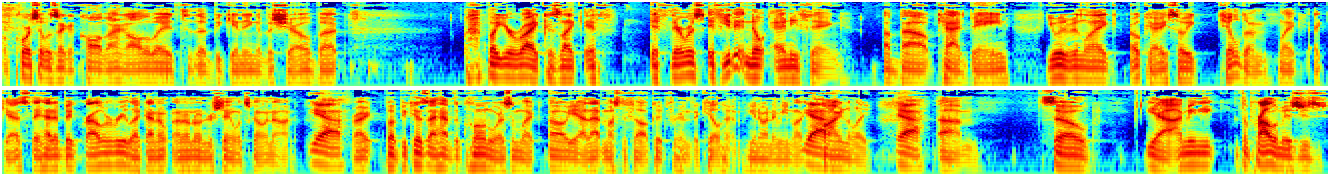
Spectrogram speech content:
of course it was like a callback all the way to the beginning of the show, but, but you're right. Cause like if, if there was, if you didn't know anything about Cad Bane, you would have been like, okay, so he killed him. Like, I guess they had a big rivalry. Like, I don't, I don't understand what's going on. Yeah. Right. But because I have the Clone Wars, I'm like, oh yeah, that must have felt good for him to kill him. You know what I mean? Like, Yeah. finally. Yeah. Um. So, yeah, I mean, you, the problem is, is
